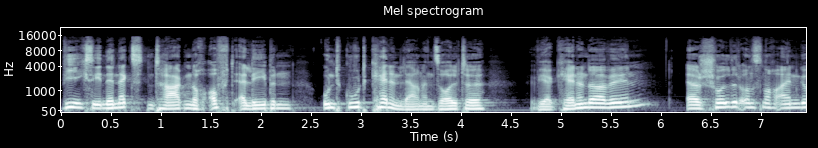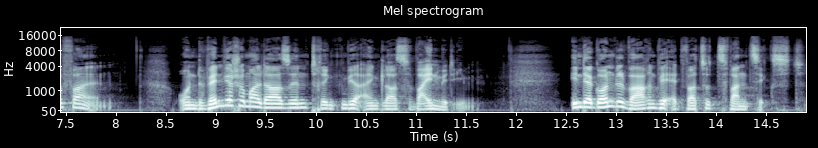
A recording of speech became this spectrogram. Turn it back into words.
wie ich sie in den nächsten Tagen noch oft erleben und gut kennenlernen sollte. Wir kennen da wen? Er schuldet uns noch einen Gefallen. Und wenn wir schon mal da sind, trinken wir ein Glas Wein mit ihm. In der Gondel waren wir etwa zu zwanzigst.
